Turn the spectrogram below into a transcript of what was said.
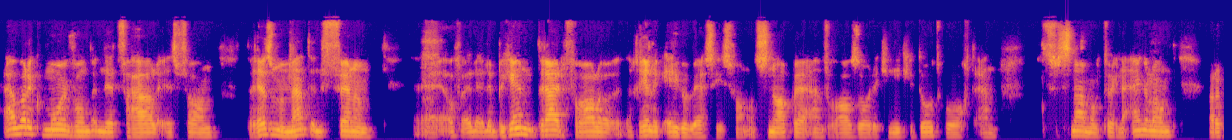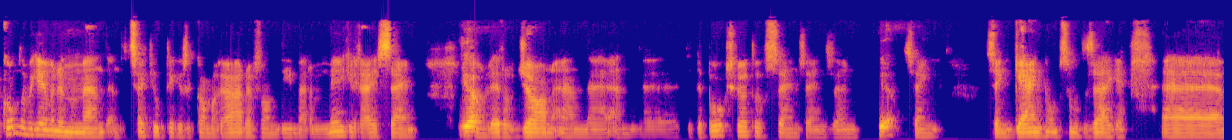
En wat ik mooi vond in dit verhaal is van, er is een moment in de film, eh, of in in het begin draait het vooral redelijk egoïstisch, van ontsnappen en vooral zo dat je niet gedood wordt en zo snel mogelijk terug naar Engeland. Maar er komt op een gegeven moment een moment, en dat zegt hij ook tegen zijn kameraden van die met hem meegereisd zijn, Ja. van Little John en, eh, en eh, de, de boogschutters, zijn, zijn, zijn, Ja. zijn, zijn gang, om het zo maar te zeggen, eh,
